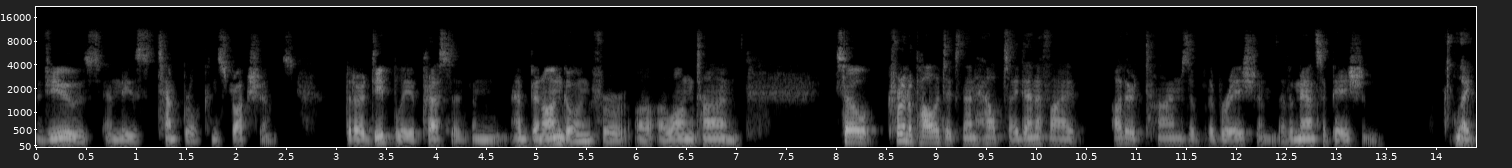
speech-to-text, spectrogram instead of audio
views and these temporal constructions that are deeply oppressive and have been ongoing for a, a long time. So chronopolitics then helps identify other times of liberation, of emancipation, like,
